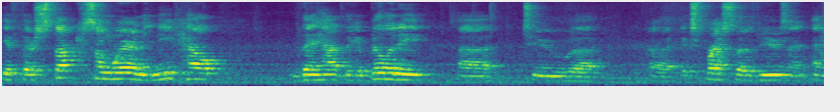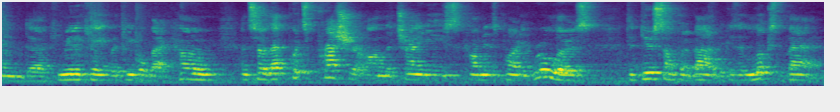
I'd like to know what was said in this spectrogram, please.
if they're stuck somewhere and they need help, they have the ability uh, to uh, uh, express those views and, and uh, communicate with people back home. And so that puts pressure on the Chinese Communist Party rulers to do something about it because it looks bad.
